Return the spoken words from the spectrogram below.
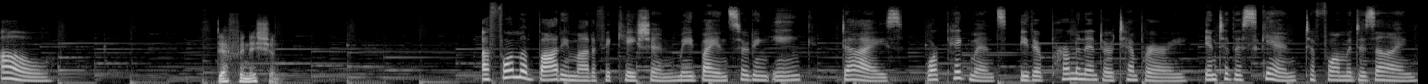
O. Definition. A form of body modification made by inserting ink, dyes, or pigments, either permanent or temporary, into the skin to form a design.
